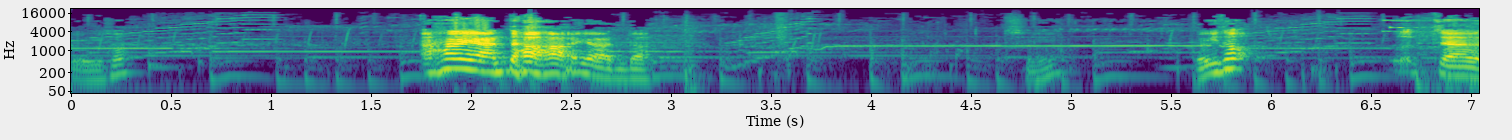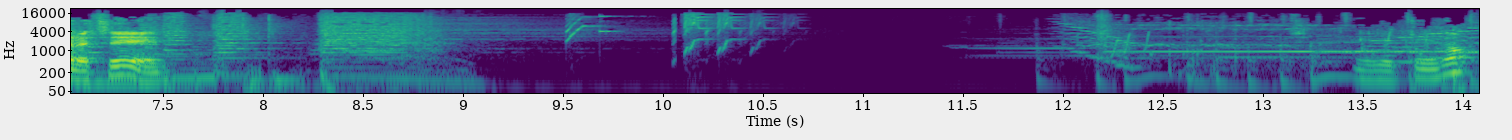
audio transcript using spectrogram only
여기서? 아하이, 안다, 아하이, 안다. 그렇지. 여기서! 으짜, 그렇지. 여기 이쪽에서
